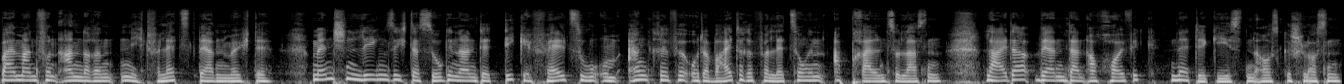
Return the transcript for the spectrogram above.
weil man von anderen nicht verletzt werden möchte. Menschen legen sich das sogenannte dick dicke Fell zu, um Angriffe oder weitere Verletzungen abprallen zu lassen. Leider werden dann auch häufig nette Gesten ausgeschlossen.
